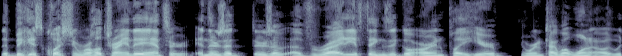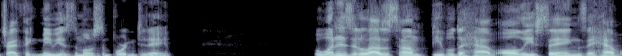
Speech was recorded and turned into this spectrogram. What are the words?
the biggest question we're all trying to answer. And there's a there's a, a variety of things that go are in play here, and we're going to talk about one, uh, which I think maybe is the most important today. But what is it allows some people to have all these things? They have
